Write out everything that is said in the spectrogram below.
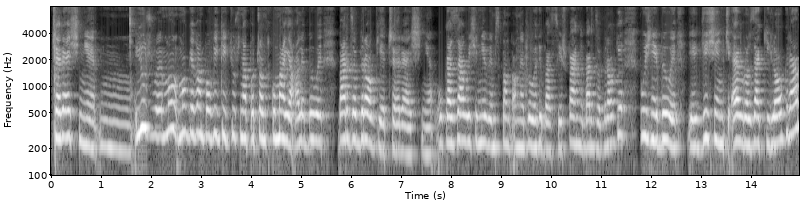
czereśnie. mm, Już e, mo, mogę Wam powiedzieć już na początku maja, ale były bardzo drogie czereśnie. Ukazały się, nie wiem skąd one były, chyba z Hiszpanii, bardzo drogie. Później były e, 10 euro za kilogram,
